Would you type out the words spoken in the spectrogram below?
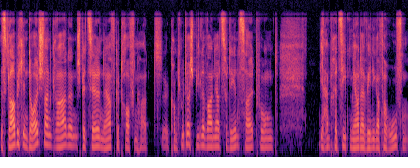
es, glaube ich, in Deutschland gerade einen speziellen Nerv getroffen hat. Computerspiele waren ja zu dem Zeitpunkt ja im Prinzip mehr oder weniger verrufen.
